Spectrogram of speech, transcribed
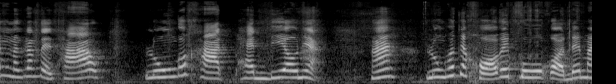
นมันตั้งแต่เช้า ลุงก็ขาดแผ่นเดียวเนี่ยฮะลุงเขาจะขอไปปูก่อนได้ไหม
